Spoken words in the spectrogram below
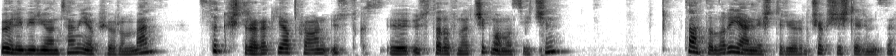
böyle bir yöntem yapıyorum ben. Sıkıştırarak yaprağın üst, e, üst tarafına çıkmaması için tahtaları yerleştiriyorum çöp şişlerimizi.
